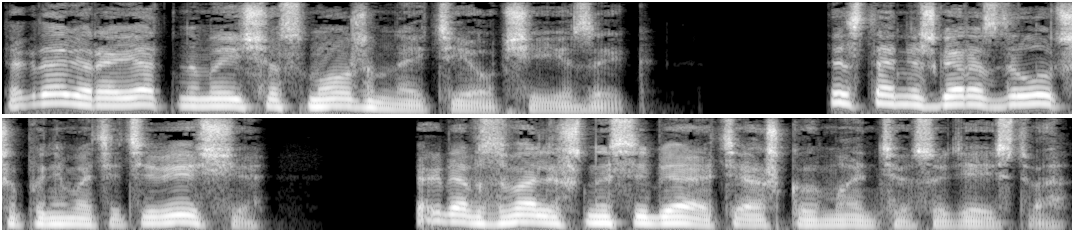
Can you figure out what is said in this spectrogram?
тогда, вероятно, мы еще сможем найти общий язык. Ты станешь гораздо лучше понимать эти вещи, когда взвалишь на себя тяжкую мантию судейства.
